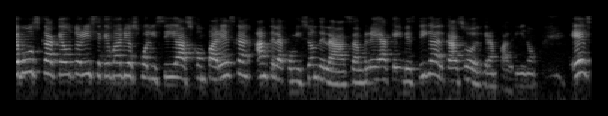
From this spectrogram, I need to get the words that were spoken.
que busca que autorice que varios policías comparezcan ante la comisión de la Asamblea que investiga el caso del Gran Padrino. Es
